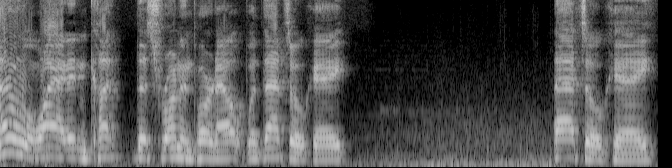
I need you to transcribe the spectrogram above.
I don't know why I didn't cut this running part out, but that's okay. That's okay.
